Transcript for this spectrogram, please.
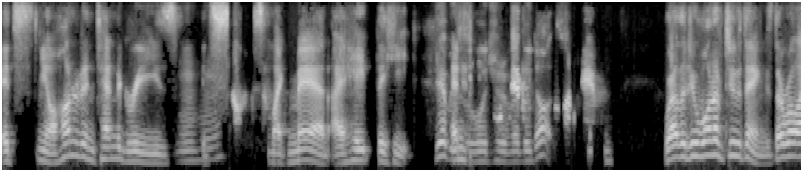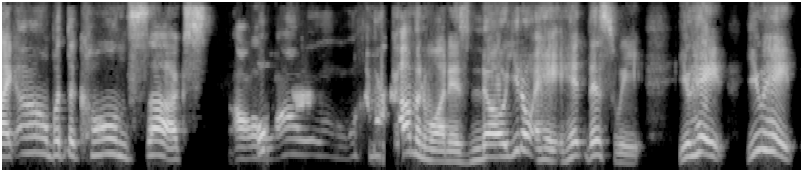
it's you know 110 degrees Mhm. it sucks i'm like man i hate the heat Yeah, but And- it legitimately does. rather do one of two things. They were like, oh, but the cone sucks. Oh, wow. The more common one is no, you don't hate hit this sweet. You hate you hate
